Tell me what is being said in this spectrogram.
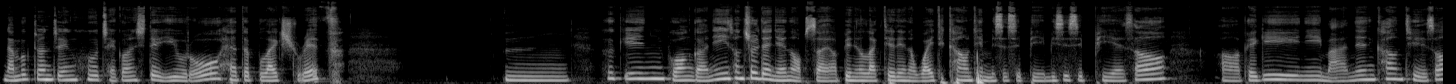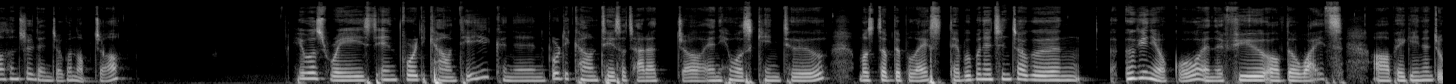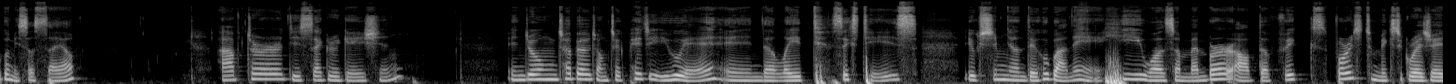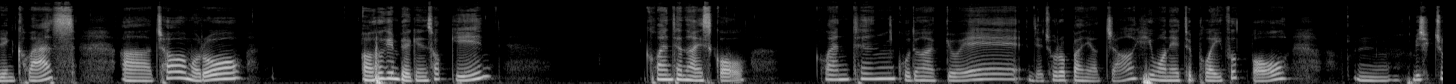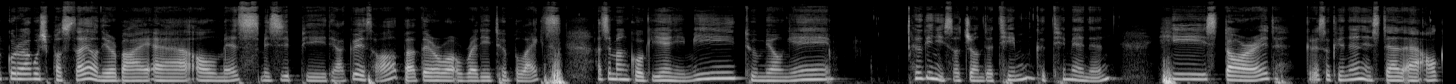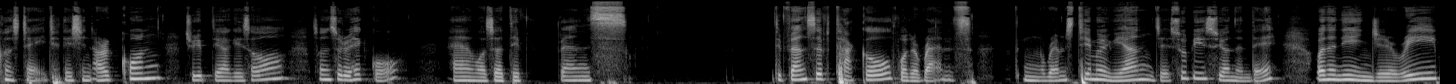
남북전쟁 후 재건 시대 이후로 had a black sheriff. 음, 흑인 보안관이 선출된 예는 없어요. Been elected in a white county Mississippi. 미시시피에서 어, 백인이 많은 카운티에서 선출된 적은 없죠. He was raised in Ford County. 그는 Ford County에서 자랐죠. And he was kin to most of the blacks. 대부분의 친척은 흑인이었고, and a few of the whites. 어, 백인은 조금 있었어요. After desegregation, 인종차별 정책 폐지 이후에 in the late 60s, 60년대 후반에 he was a member of the first mixed graduating class. 아, 처음으로 어, 흑인 백인 섞인 클랜턴 하이스쿨 클랜턴 고등학교의 이제 졸업반이었죠. He wanted to play football. 음, 미식축구를 하고 싶었어요. Nearby at Ole Miss, 미시시피 대학교에서. But there were already two blacks. 하지만 거기엔 이미 두 명의 흑인이 있었죠. On the team. 그 팀에는 he starred. 그래서 그는 instead at Alcorn State. 대신 알콘 주립대학에서 선수를 했고 and was a defense defensive tackle for the Rams. 음, 램스 팀을 위한 이제 수비수였는데 when a knee injury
